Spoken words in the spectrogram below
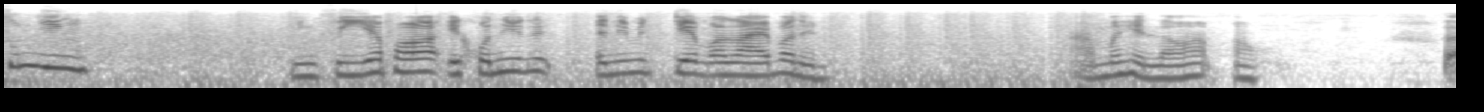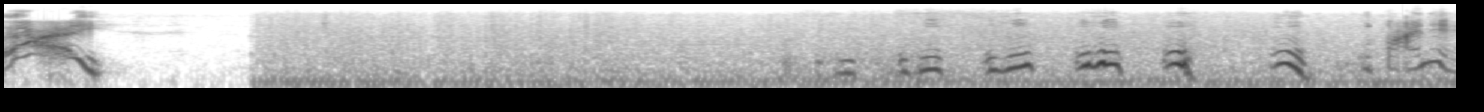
ซุ่มยิง ยิงฟรีอะเพราะไอ้คนที่อันนี้มันเกมออนไลน์ป่ะเนี่ยอ่าไม่เห็นแล้วครับเอาเฮ้ย โอ้โหโอ้โหโอ้โหโอ้โหกูตายเนี่ย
